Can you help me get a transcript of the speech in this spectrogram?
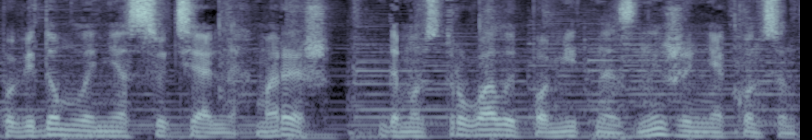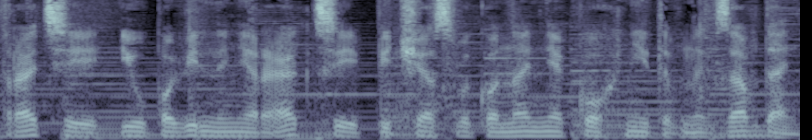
повідомлення з соціальних мереж, демонстрували помітне зниження концентрації і уповільнення реакції під час виконання когнітивних завдань.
